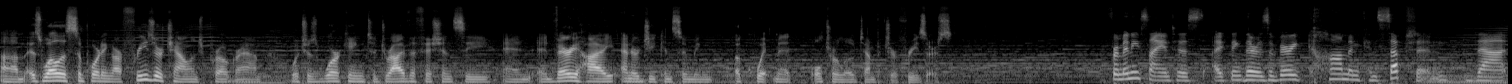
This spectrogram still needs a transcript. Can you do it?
um, as well as supporting our Freezer Challenge program, which is working to drive efficiency and, and very high energy consuming equipment, ultra low temperature freezers. For many scientists, I think there is a very common conception that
